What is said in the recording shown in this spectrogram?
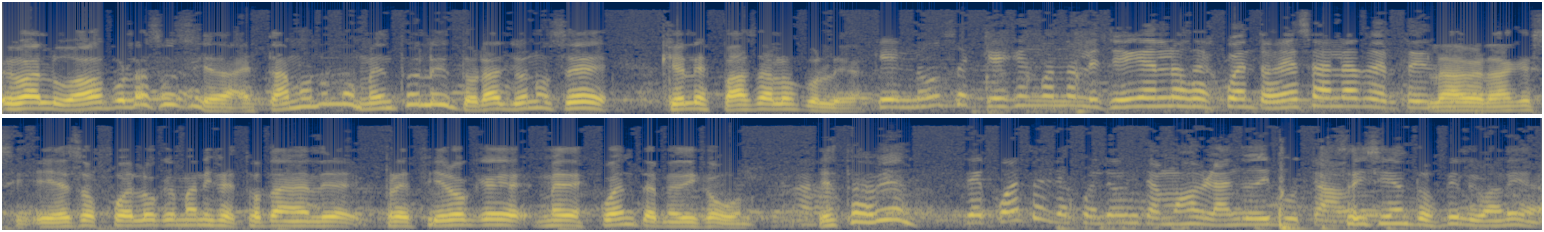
evaluado por la sociedad. Estamos en un momento electoral, yo no sé qué les pasa a los colegas. Que no se quejen cuando les lleguen los descuentos, esa es la advertencia. La verdad que sí, y eso fue lo que manifestó también. Prefiero que me descuente, me dijo uno. Y está bien. ¿De cuántos descuentos estamos hablando, diputado? 600 mil, Ivanía,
